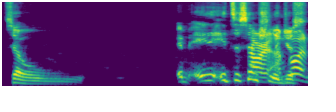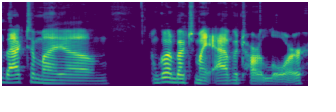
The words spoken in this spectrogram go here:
so it, it's essentially I'm just going back to my um I'm going back to my avatar lore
